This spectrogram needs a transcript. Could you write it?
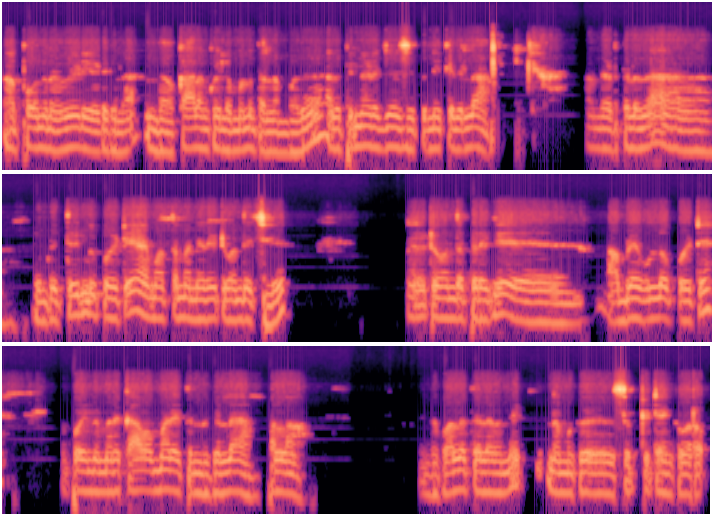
அப்போ வந்து நான் வீடியோ எடுக்கல. இந்த காளங்குழியில் மண் தள்ளும் போது அது பின்னாடி ஜேசிபி நிற்குதுல்ல அந்த இடத்துல தான் இப்படி திரும்பி போயிட்டு மொத்தமாக நிறுவிட்டு வந்துச்சு. நிறுவிட்டு வந்த பிறகு அப்படியே உள்ளே போயிட்டு இப்போ இந்த மாதிரி காவை மாதிரி எடுத்துருந்துருக்குல்ல பள்ளம். இந்த பள்ளத்தில் வந்து நமக்கு செப்டி டேங்க் வரும்.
